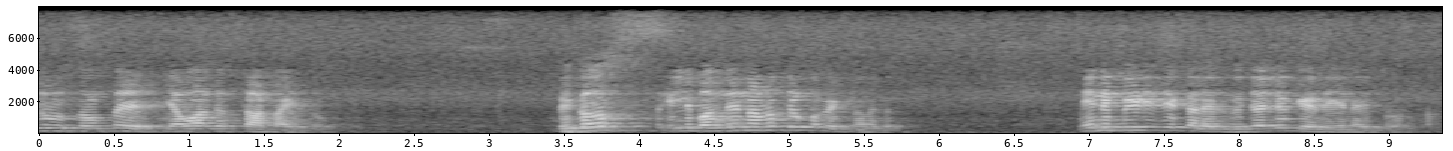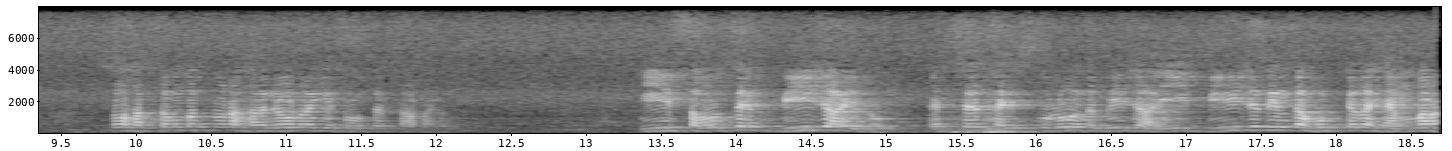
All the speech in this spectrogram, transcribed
ಇದು ಸಂಸ್ಥೆ ಯಾವಾಗ ಸ್ಟಾರ್ಟ್ ಆಯಿತು? ಬಿಕಾಸ್ ಇಲ್ಲಿ ಬಂದೆ ನಾನು ತಿಳ್ಕೊಬೇಕು ನನಗೆ. ನಿನ್ನೆ ಪಿ ಡಿ ಸಿ ಕಾಲೇಜ್ ಬಿಜಲ್ಲು ಕೇಳಿ ಏನಾಯ್ತು ಅಂತ. ಸೊ ಹತ್ತೊಂಬತ್ತು ನೂರ ಹದಿನೇಳರಾಗಿ ಸಂಸ್ಥೆ ಸ್ಟಾರ್ಟ್ ಆಗುತ್ತೆ ಈ ಸಂಸ್ಥೆ ಬೀಜ ಇದು ಎಸ್ ಎಸ್ ಹೈಸ್ಕೂಲು ಒಂದು ಬೀಜ. ಈ ಬೀಜದಿಂದ ಹುಟ್ಟಿದ ಹೆಮ್ಮರ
